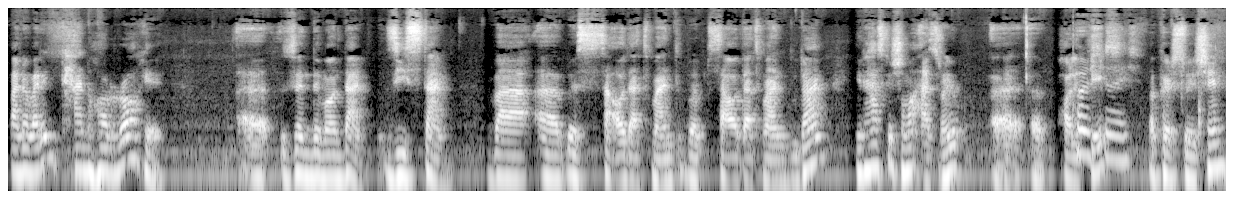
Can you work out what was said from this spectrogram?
بنابراین تنها راه زنده ماندن زیستن و سعادتمند سعادتمند بودن این هست که شما از راه politics و persuasion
